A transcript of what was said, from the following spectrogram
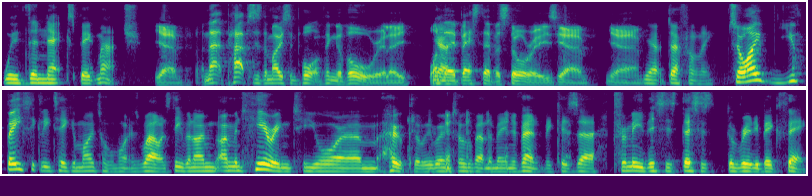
with the next big match. Yeah, and that perhaps is the most important thing of all, really. One yeah. of their best ever stories. Yeah, yeah. Yeah, definitely. So I, you've basically taken my talking point as well, and Stephen, I'm, I'm adhering to your um, hope that we won't talk about the main event because uh, for me this is this is the really big thing.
